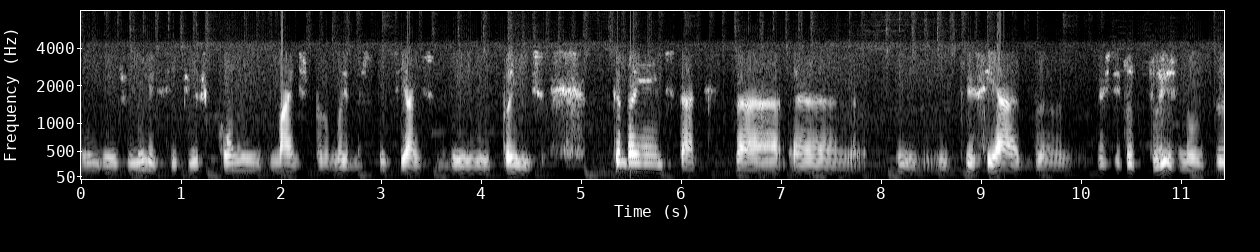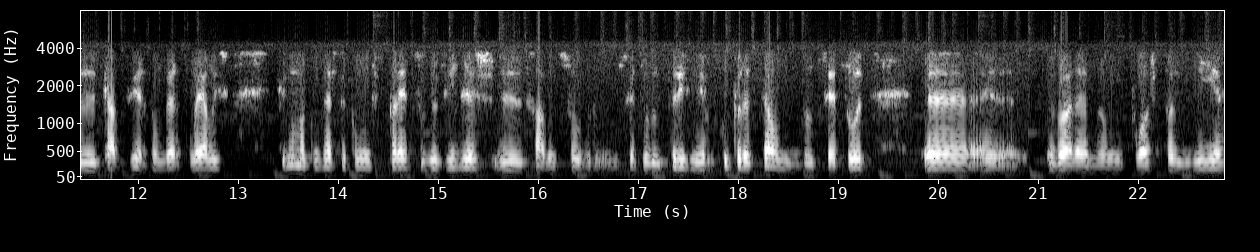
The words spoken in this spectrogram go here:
um dos municípios com mais problemas sociais do país. Também em destaque está uh, o de do Instituto de Turismo de Cabo Verde, Humberto Lelis, que numa conversa com o Expresso das Ilhas eh, fala sobre o setor do turismo e a recuperação do setor eh, agora no pós-pandemia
